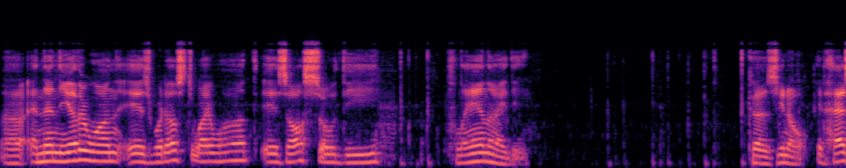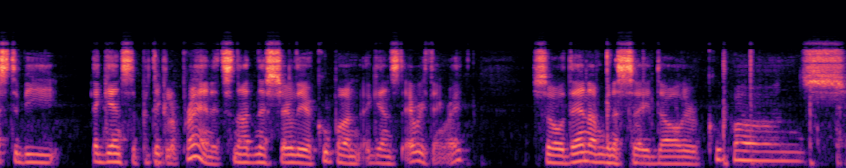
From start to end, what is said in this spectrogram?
Uh, and then the other one is what else do I want? Is also the plan ID because you know it has to be against a particular plan it's not necessarily a coupon against everything right? So then I'm going to say dollar coupons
